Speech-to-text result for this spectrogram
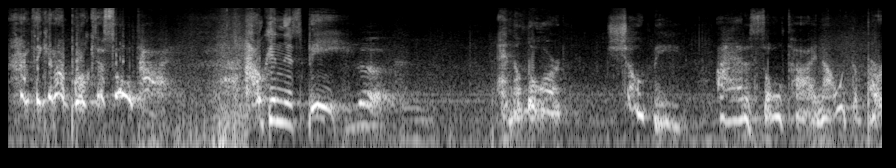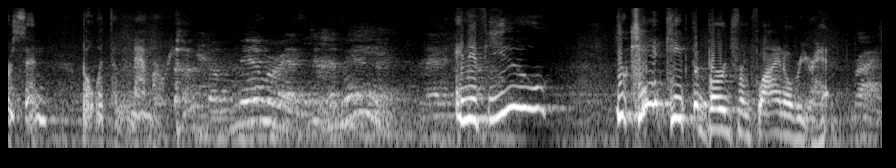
I'm thinking, I broke the soul tie. How can this be? Look. And the Lord showed me I had a soul tie, not with the person, but with the memory. The memory. Man. And if you, you can't keep the birds from flying over your head, Right.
